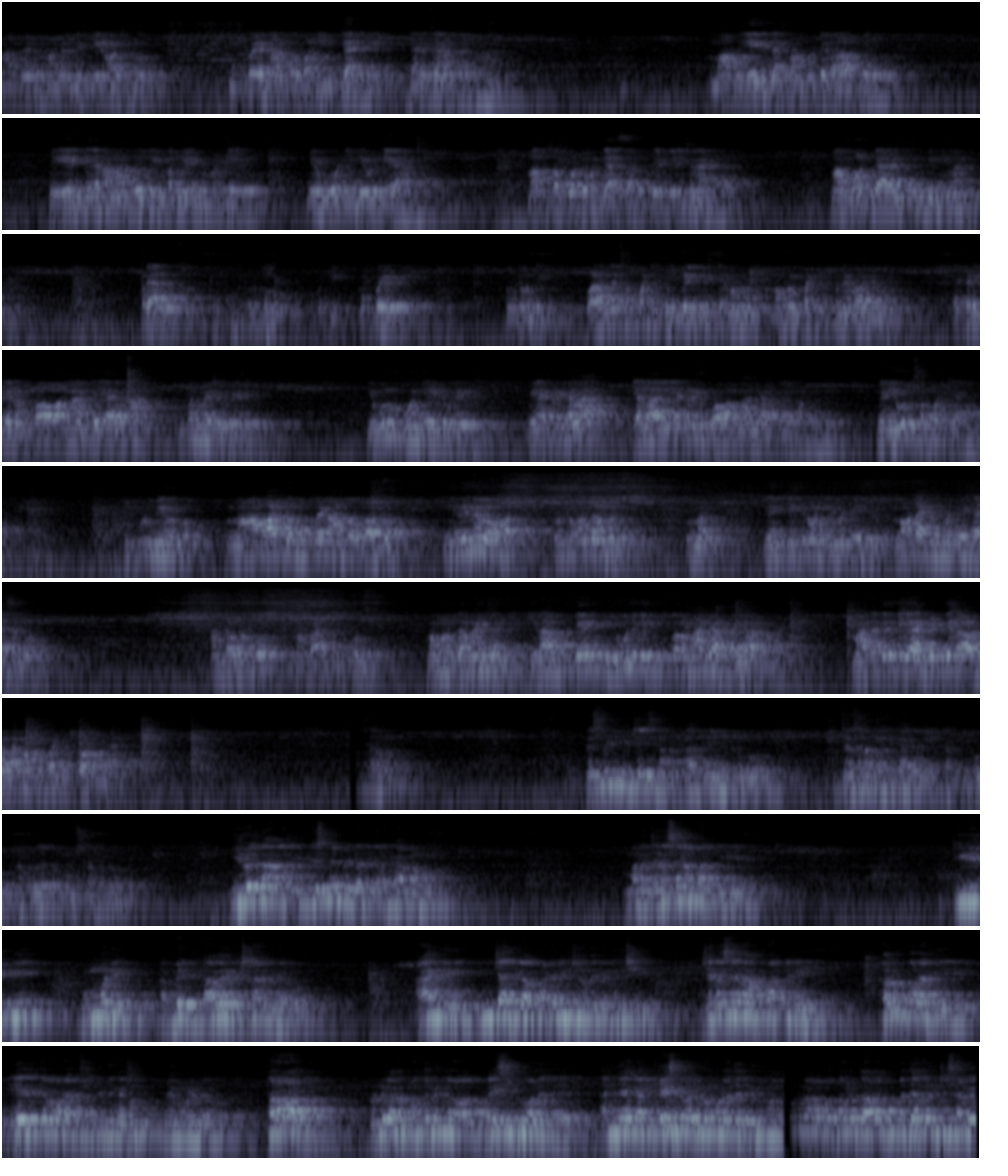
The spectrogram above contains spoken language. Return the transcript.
నా పేరు మంగళగిరి శ్రీనివాసులు ముప్పై నాలుగో వార్డు ఇన్ఛార్జి జనసేన తరఫున మాకు ఏది రెస్పాన్సిబిలిటీ రావట్లేదు. మేము ఏం చేయాలో మాకు ఏది ఇన్ఫర్మేషన్ ఇవ్వట్లేదు. మేము ఓటింగ్ ఎవరు చేయాలి? మాకు సపోర్ట్ ఎవరు చేస్తారు? రేపు తెలిసినాక మా ఓట్ బ్యాలెన్స్ మినిమం బ్యాలెన్స్ ఒకటి ముప్పై ఉంటుంది. వాళ్ళందరూ సపోర్ట్ చేసి మేము గెలిపిస్తే మమ్మల్ని మమ్మల్ని పట్టించుకునే వాళ్ళు ఎవరు? ఎక్కడికైనా పోవాలన్నా చేయాలన్నా ఇన్ఫర్మేషన్ లేదు. ఎవరూ ఫోన్ చేయటం లేదు. మేము ఎక్కడికి వెళ్ళా? వెళ్ళాలి. ఎక్కడికి పోవాలి మాకే అర్థం కాబట్టి మేము ఎవరికి సపోర్ట్ చేయాలి? ఇప్పుడు మేము నా వార్డులో ముప్పై నాలుగో వార్డులో నిన్ననే రెండు వందల మంది ఉన్నారు. నేను చెప్పిన వాళ్ళకి ఇన్వైట్ చేసి నోటాకి ఇన్వైట్ చేసేస్తాను అంతవరకు మాకు ఆడ చెప్పుకుంది మమ్మల్ని గమనించండి. ఇలా ఉంటే మీ ఊరికి గెలిపించుకోవాలో మాకే అర్థం కావడం మా దగ్గర టీఆర్ రావడం వల్ల మమ్మల్ని పట్టించుకోవడం వల్ల. నమస్కారం. ప్రెస్ మీట్ యూజ్ చేసిన రాత్రి మిత్రులకు జనసేన పార్టీ కార్యకర్తలకు నా హృదయపూర్వక నమస్కారాలు. ఈ రోజున ఈ ప్రెస్ మీట్ పెట్టడానికి గల కారణం మన జనసేన పార్టీ టీడీపీ ఉమ్మడి అభ్యర్థి కావేరి కృష్ణారెడ్డి గారు ఆయన్ని ఇన్ఛార్జిగా ప్రకటించిన దగ్గర నుంచి జనసేన పార్టీని కలుపుకోవడానికి ఏ దగ్గర కూడా ఆయన సందిగ్ధంగా మేము ఓడిపోయాం. తర్వాత రెండు వేల పంతొమ్మిది తర్వాత వైసీపీ వాళ్ళైతే అన్యాయంగా కేసులు పెట్టడం కూడా జరిగింది.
